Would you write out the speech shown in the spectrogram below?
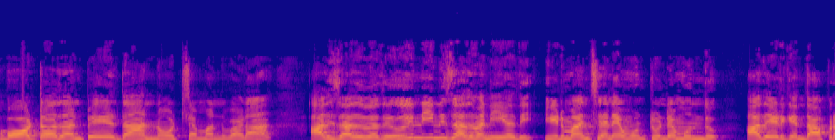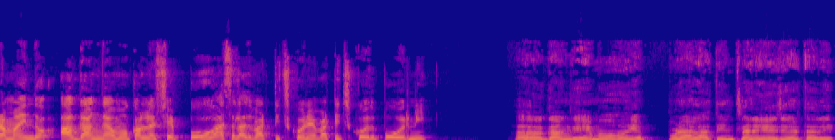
బోటో దాని పేరు దాని నోట్ల మనవాడా అది చదవదు నేను చదవనీయది. ఈడు మంచిగానే ఉంటుండే ముందు. అది ఏడికెంత అప్రమైందో ఆ గంగా ముఖంలో చెప్పు. అసలు అది పట్టించుకోనే పట్టించుకోదు పోర్ని. ఆ, గంగేమో ఎప్పుడు అలా తింట్లోనే చేరుతుంది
